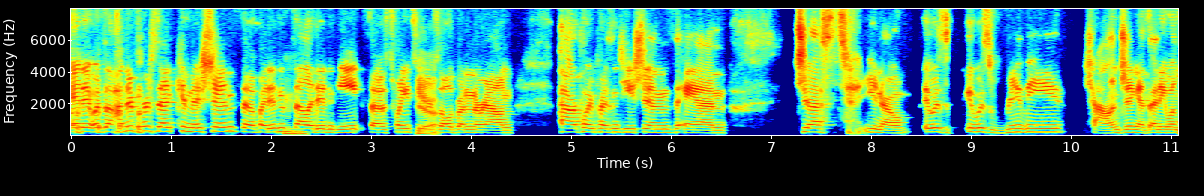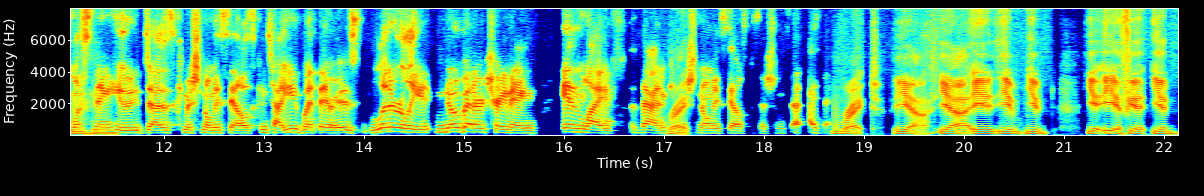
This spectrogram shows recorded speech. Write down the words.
and it was 100% commission. So if I didn't mm-hmm. sell, I didn't eat. So I was 22 yeah. years old running around PowerPoint presentations and just, you know, it was it was really challenging as anyone listening mm-hmm. who does commission only sales can tell you, but there is literally no better training in life than commission only sales positions i think. Right. Yeah. Yeah. You, you you if you you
